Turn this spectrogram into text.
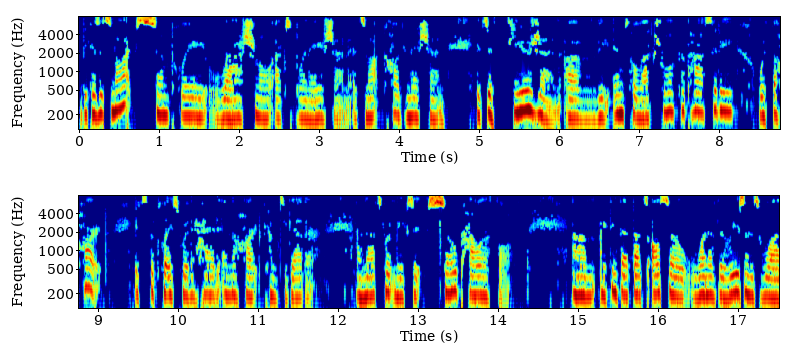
because it's not simply rational explanation, it's not cognition, it's a fusion of the intellectual capacity with the heart. It's the place where the head and the heart come together. And that's what makes it so powerful um, I think that that's also one of the reasons why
